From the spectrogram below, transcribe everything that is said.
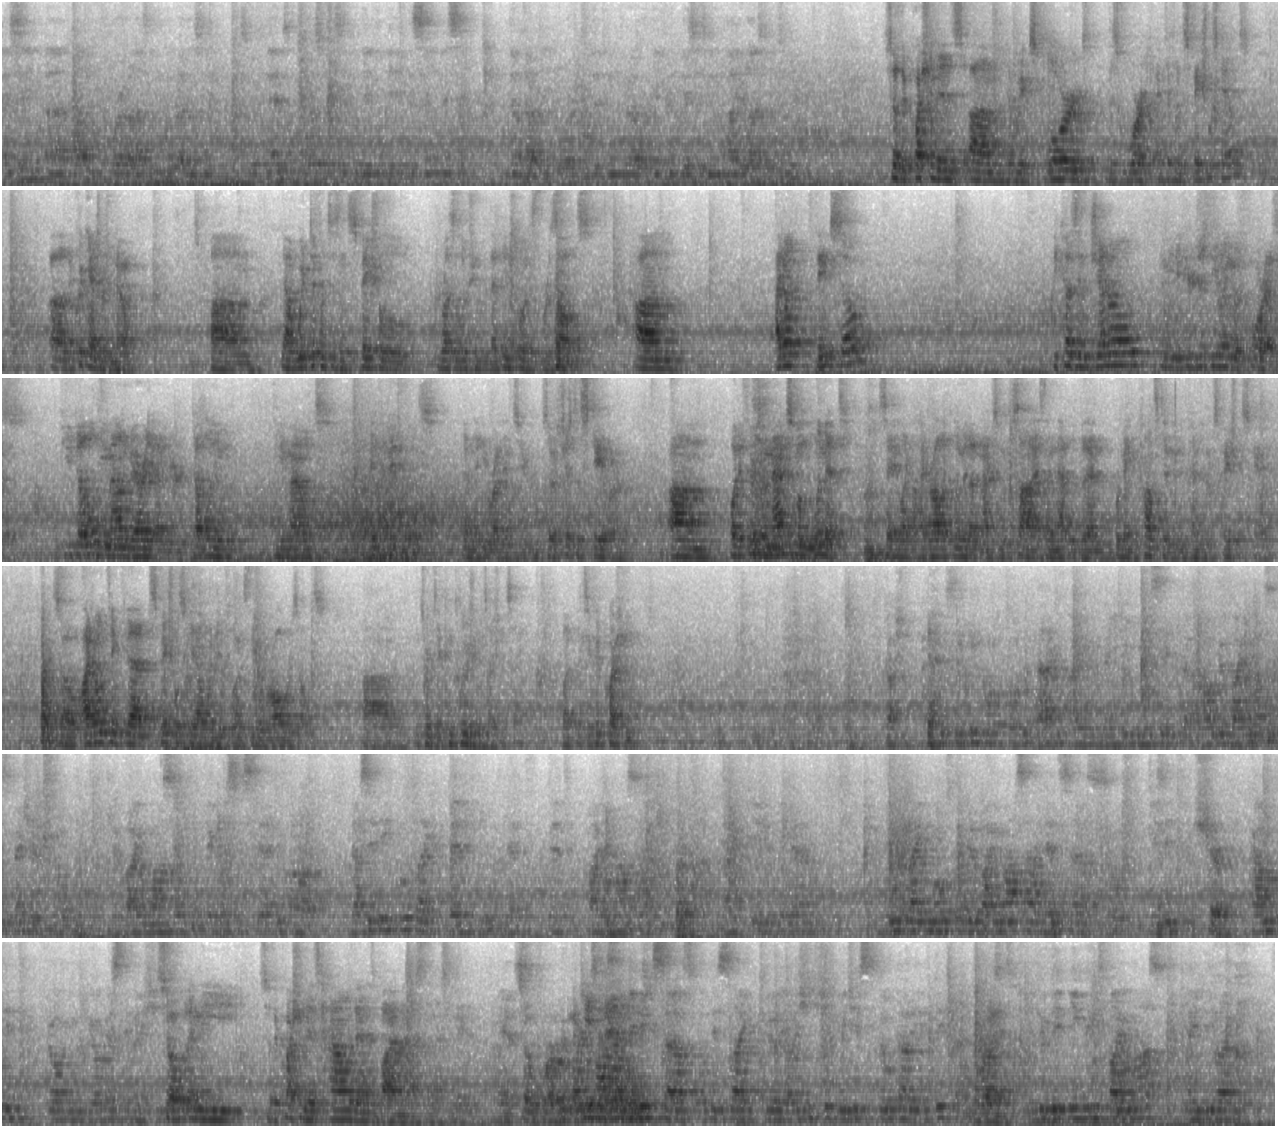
The same uh, pattern for latitudinal gradency. So if there is a force, for example, they would behave the same as the Antarctic or the tundra or different places in higher latitudes. So the question is, um, have we explored this work at different spatial scales? Uh, the quick answer is no. Um, now, would differences in spatial resolution would that influence the results? Um, I don't think so. Because in general, I mean, if you're just dealing with forests, if you double the amount of area, you're doubling the amount of individuals then that you run into. So it's just a scalar. Um, but if there's a maximum limit, say like a hydraulic limit at maximum size, then that will then remain constant independent of spatial scale. So I don't think that spatial scale would influence the overall results um, in terms of conclusions, I should say. But it's a good question. Gosh. Yeah. I was thinking all, all the time, I maybe miss it, uh, how the biomass is measured. So the biomass of ecosystem, uh, does it include like dead food, that, that biomass of, like in, in a, think like most of the biomass are dead cells, so is it Sure. counted from your estimation? So in the so the question is how then is biomass then estimated? Yes. So for the case of animals, cells, what is like the relationship, which is totally different. Right. If you did increase biomass, maybe like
